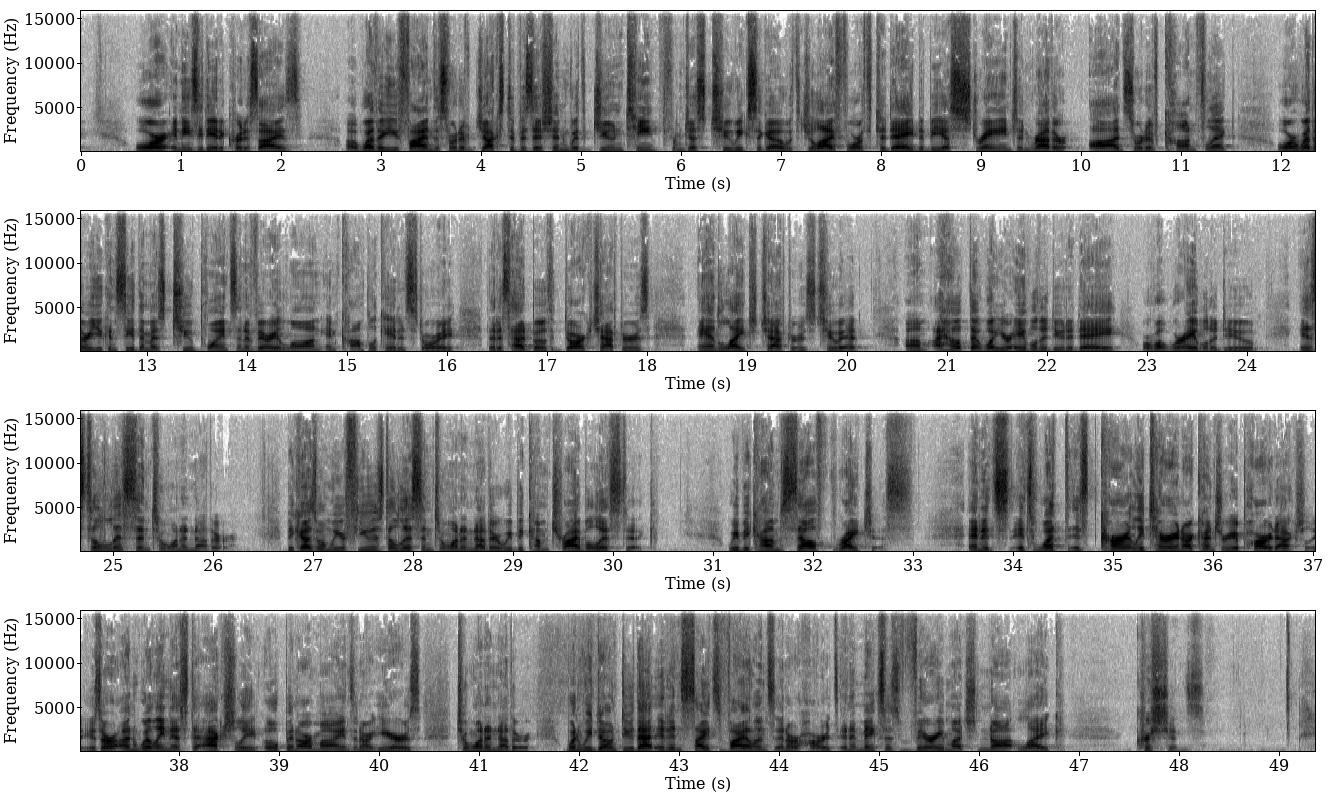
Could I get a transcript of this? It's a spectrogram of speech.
or an easy day to criticize, uh, whether you find the sort of juxtaposition with Juneteenth from just two weeks ago with July 4th today to be a strange and rather odd sort of conflict, or whether you can see them as two points in a very long and complicated story that has had both dark chapters and light chapters to it. Um, I hope that what you're able to do today, or what we're able to do, is to listen to one another. Because when we refuse to listen to one another, we become tribalistic. We become self righteous. And it's, it's what is currently tearing our country apart, actually, is our unwillingness to actually open our minds and our ears to one another. When we don't do that, it incites violence in our hearts, and it makes us very much not like Christians.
